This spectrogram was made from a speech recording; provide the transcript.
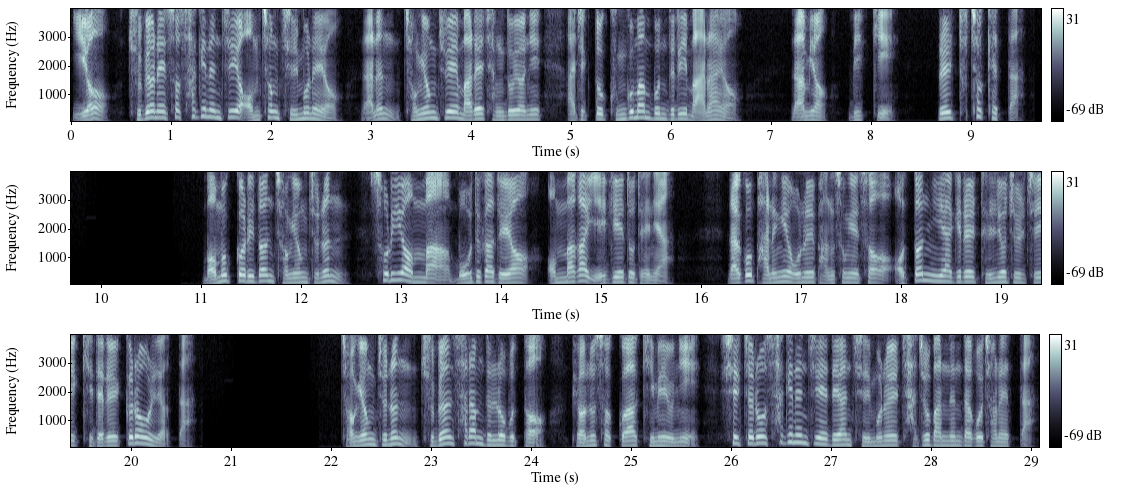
이어 주변에서 사귀는지 엄청 질문해요. 라는 정영주의 말에 장도연이 아직도 궁금한 분들이 많아요. 라며 미끼를 투척했다. 머뭇거리던 정영주는 소리 엄마 모두가 되어 엄마가 얘기해도 되냐? 라고 반응해 오늘 방송에서 어떤 이야기를 들려줄지 기대를 끌어올렸다. 정영준은 주변 사람들로부터 변우석과 김혜윤이 실제로 사귀는지에 대한 질문을 자주 받는다고 전했다.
